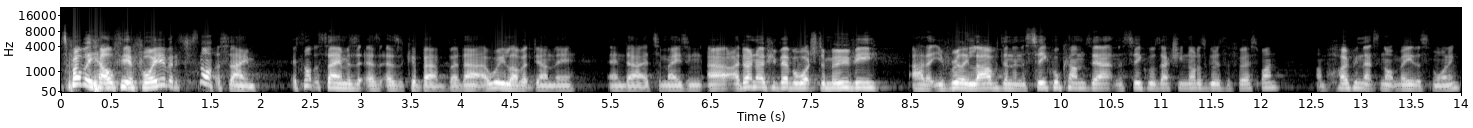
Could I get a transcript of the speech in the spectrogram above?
It's probably healthier for you, but it's just not the same. It's not the same as, as, as a kebab, but uh, we love it down there, and uh, it's amazing. Uh, I don't know if you've ever watched a movie uh, that you've really loved, and then the sequel comes out, and the sequel is actually not as good as the first one. I'm hoping that's not me this morning,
